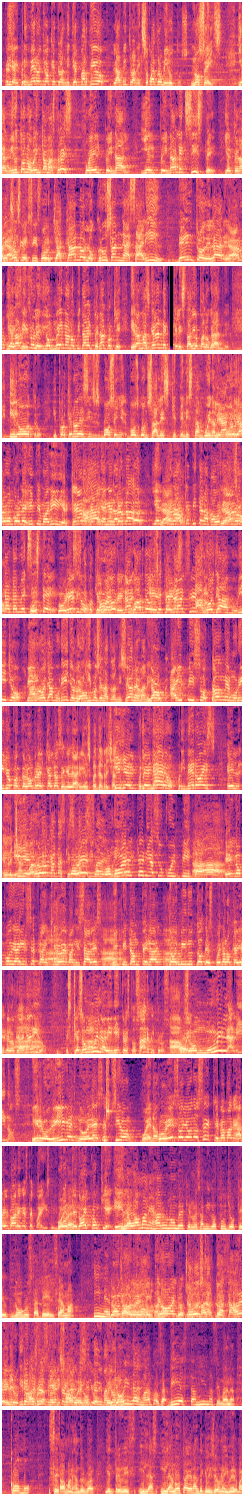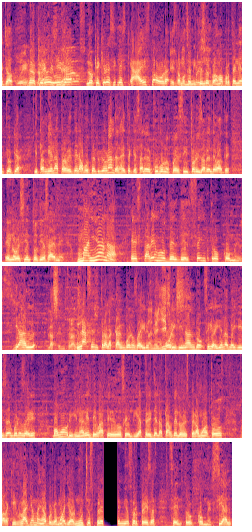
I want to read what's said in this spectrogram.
mire, primero yo que transmití el partido, el árbitro anexó cuatro minutos, no seis. Y al minuto 90 más tres fue el penal. Y el penal existe. Y el penal Claro que existe. Porque acá no lo cruzan Nazarí dentro del área. Claro y que al árbitro existe. le dio pena no pitar el penal porque era más grande que el estadio Palo Grande. Y lo otro, ¿y por qué no decís vos, señor- vos González, que tenés tan buena Le memoria? anularon un gol legítimo a Didier, claro que Ah, le también es verdad. gol. Y el Claro. penal que pitan a favor Claro. de Once Caldas no existe. Por, por no eso. porque no, el, jugador, penal, el jugador de Once Caldas sí arrolla a Murillo. Arrolla a Murillo, lo No. dijimos en la transmisión, hermanito. No, ahí pisotón de Murillo contra el hombre del Caldas en el área. Después del rechazo. Y el Primero, penal. primero es el, el Y el jugador gol, del Caldas que se va eso, encima de como Murillo. él tenía su culpita, Ah. él no podía irse tranquilo Ah. de Manizales Ah. y pita un penal dos minutos después de lo que había, de lo que ha Ah. añadido. Es que son muy ladinitos estos árbitros. Ah, bueno. Son muy ladinos. Y Rodríguez no es la excepción. Bueno. Por eso yo no sé quién va a manejar el bar en este país. Bueno. Porque no hay con quién. Y lo va a manejar un hombre que no es amigo tuyo, que no gusta de él. Se llama Imer No, no, Machado. lo desmintió el lo- doctor. lo- descartó. lo acabo de El desmentir en nuestra transmisión, Ah, bueno, pues yo vi la semana pasada, vi esta misma semana cómo se estaba manejando el bar y entre y las y la nota grande que le hicieron a Imer Machado. Bueno, Pero quiero decirle, lo que quiero decirle es que a esta hora estamos mismo emitiendo el programa por Teleantioquia y también a través de la voz del Río Grande. La gente que sale del fútbol nos puede sintonizar el debate en 910 AM. Mañana estaremos desde el centro comercial La central. la Central, acá en Buenos Aires, originando, sí, ahí en las mellizas en Buenos Aires, vamos a originar el debate de 12 del día, 3 de la tarde, los esperamos a todos para que vayan mañana porque vamos a llevar muchos premios, sorpresas, Centro Comercial.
